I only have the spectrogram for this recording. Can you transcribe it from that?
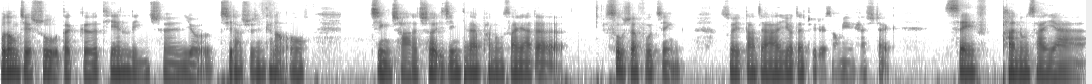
活动结束的隔天凌晨，有其他学生看到哦。警察的车已经停在帕努萨亚的宿舍附近，所以大家又在推特上面 hashtag save 帕努萨亚。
